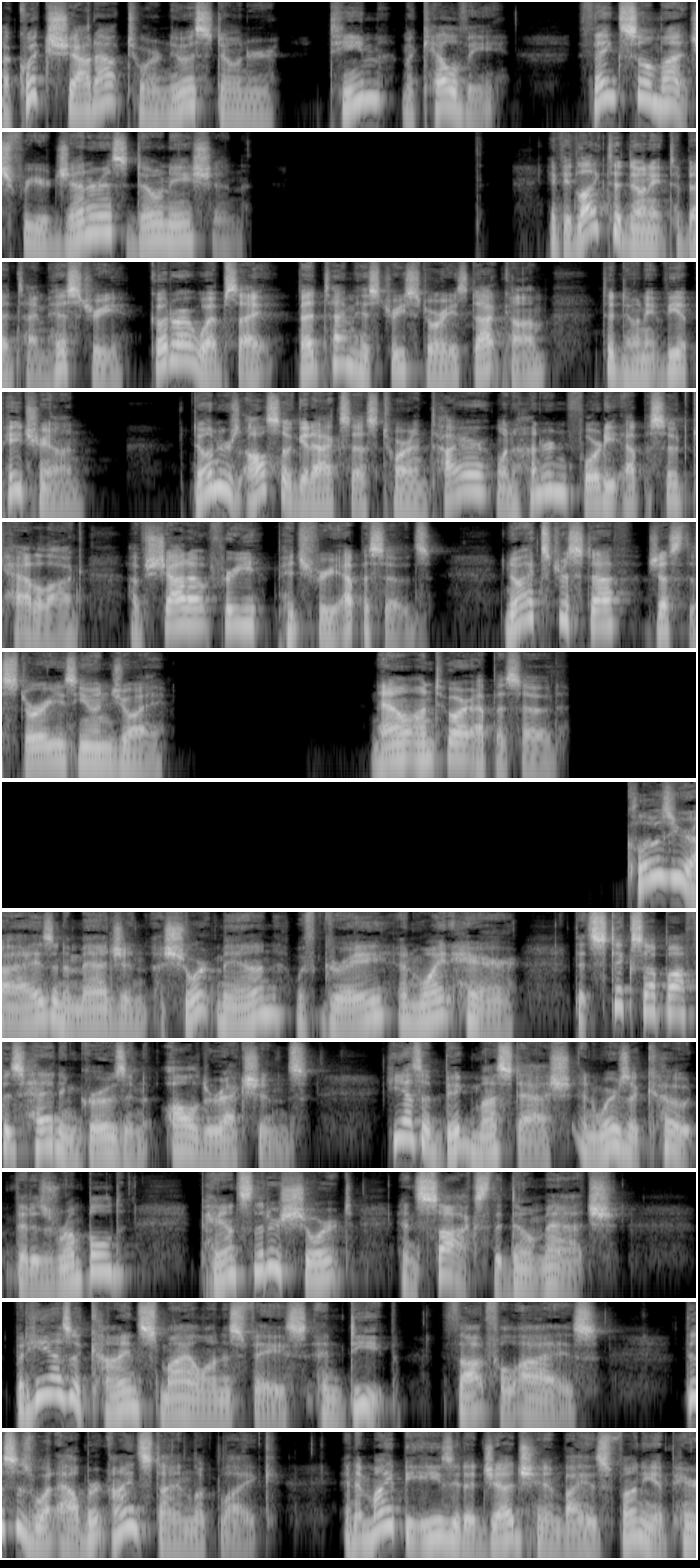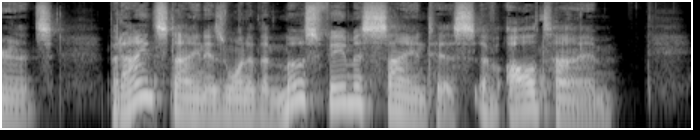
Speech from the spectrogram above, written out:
A quick shout out to our newest donor, Team McKelvey. Thanks so much for your generous donation. If you'd like to donate to Bedtime History, go to our website, bedtimehistorystories.com, to donate via Patreon. Donors also get access to our entire 140 episode catalog of shout out free, pitch free episodes. No extra stuff, just the stories you enjoy. Now, onto our episode. Close your eyes and imagine a short man with gray and white hair that sticks up off his head and grows in all directions. He has a big mustache and wears a coat that is rumpled, pants that are short, and socks that don't match. But he has a kind smile on his face and deep, thoughtful eyes. This is what Albert Einstein looked like, and it might be easy to judge him by his funny appearance, but Einstein is one of the most famous scientists of all time,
